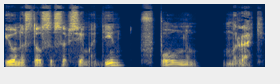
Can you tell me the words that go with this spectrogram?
и он остался совсем один в полном мраке.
